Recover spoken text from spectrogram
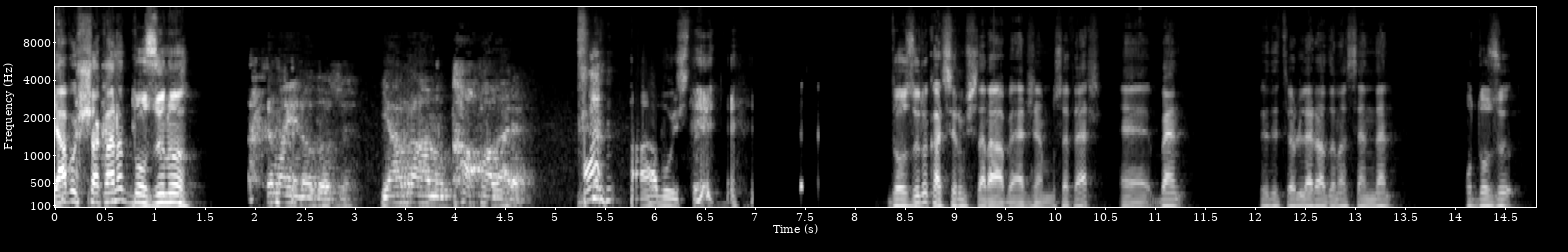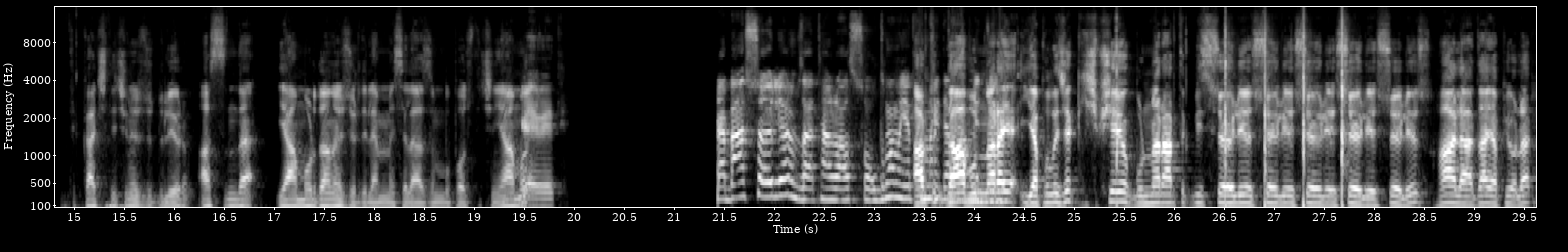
Ya bu şakanın dozunu. Kaçırmayın o dozu. Yarrağımın kafaları. Aha bu işte. Dozunu kaçırmışlar abi Ercan bu sefer. Ee, ben reditörler adına senden o dozu bir tık kaçtığı için özür diliyorum. Aslında Yağmur'dan özür dilenmesi lazım bu post için. Yağmur Evet. Ya ben söylüyorum zaten rahatsız oldum ama yapmaya artık devam daha ediyorum. bunlara yapılacak hiçbir şey yok. Bunlar artık biz söylüyoruz, söylüyoruz, söylüyoruz, söylüyoruz, söylüyoruz. Hala da yapıyorlar.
